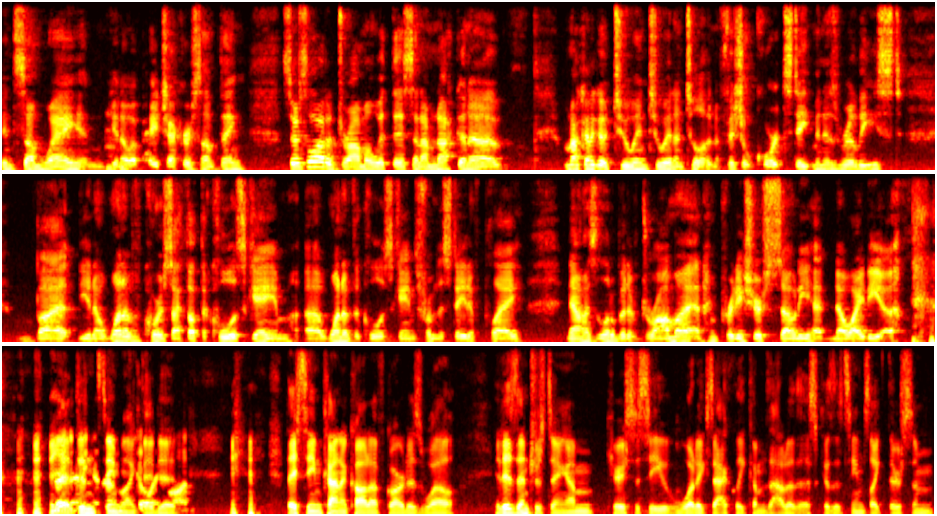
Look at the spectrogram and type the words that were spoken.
in some way, and you know a paycheck or something. So there's a lot of drama with this, and I'm not gonna I'm not gonna go too into it until an official court statement is released. But you know, one of, of course, I thought the coolest game, uh, one of the coolest games from the state of play, now has a little bit of drama, and I'm pretty sure Sony had no idea. yeah, it didn't seem like they did. they seem kind of caught off guard as well. It is interesting. I'm curious to see what exactly comes out of this because it seems like there's some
